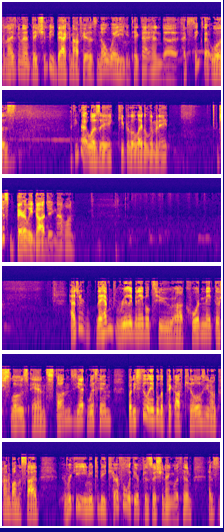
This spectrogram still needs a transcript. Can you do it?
And now he's going to, they should be backing off here. There's no way he can take that. And uh, I think that was, I think that was a Keeper of the Light Illuminate Just barely dodging that one. Hasn't they haven't really been able to uh, coordinate their slows and stuns yet with him, but he's still able to pick off kills, you know, kind of on the side. Riki, you need to be careful with your positioning with him. As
